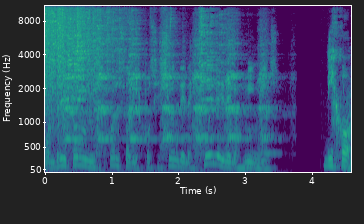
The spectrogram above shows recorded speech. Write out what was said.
Pondré todo mi esfuerzo a disposición de la escuela y de los niños. Dijo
